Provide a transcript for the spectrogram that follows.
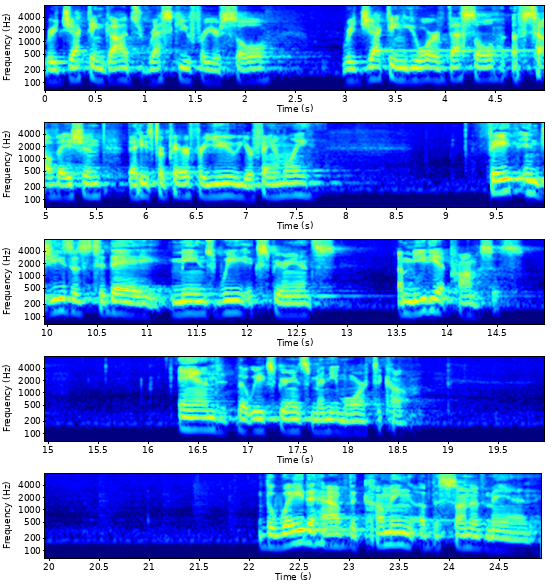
rejecting God's rescue for your soul, rejecting your vessel of salvation that He's prepared for you, your family. Faith in Jesus today means we experience immediate promises and that we experience many more to come. The way to have the coming of the Son of Man,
